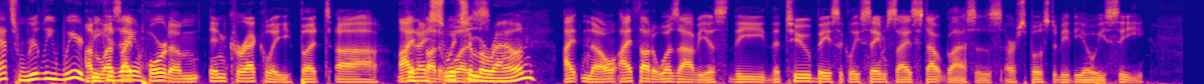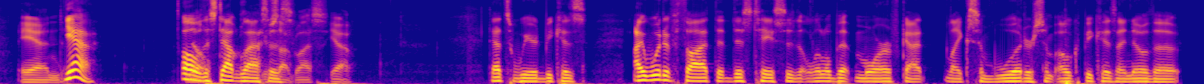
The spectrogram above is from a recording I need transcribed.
That's really weird Unless because I, poured them incorrectly, but uh, I did I, thought switch it was, them around? I no, I thought it was obvious. The the two basically same size stout glasses are supposed to be the OEC, and Yeah. Oh, No, the stout glasses. stout glass. Yeah, That's weird because I would have thought that this tasted a little bit more of got like some wood or some oak because I know the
